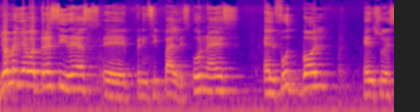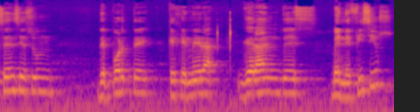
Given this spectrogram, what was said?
Yo me llevo tres ideas eh, principales. Una es el fútbol en su esencia es un deporte que genera grandes beneficios.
